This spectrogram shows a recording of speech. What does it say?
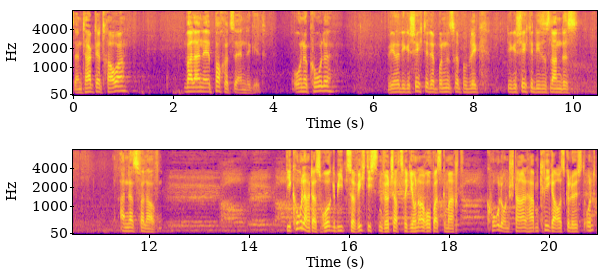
Es ist ein Tag der Trauer, weil eine Epoche zu Ende geht. Ohne Kohle wäre die Geschichte der Bundesrepublik die Geschichte dieses Landes anders verlaufen. Die Kohle hat das Ruhrgebiet zur wichtigsten Wirtschaftsregion Europas gemacht. Kohle und Stahl haben Kriege ausgelöst und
